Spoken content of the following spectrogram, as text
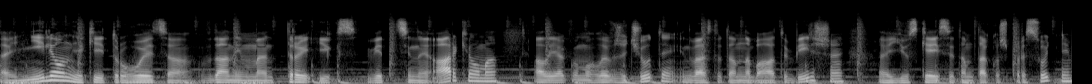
е, Nilion, який торгується в даний момент 3x від ціни Аркіума. Але як ви могли вже чути, інвести там набагато більше, юзкейси там також присутні.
